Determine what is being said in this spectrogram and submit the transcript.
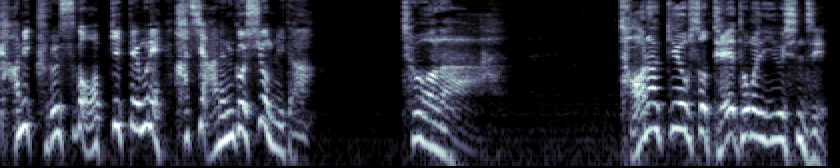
감히 그럴 수가 없기 때문에 하지 않은 것이옵니다. 전하 전하께 없어 대통을 이으신 지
